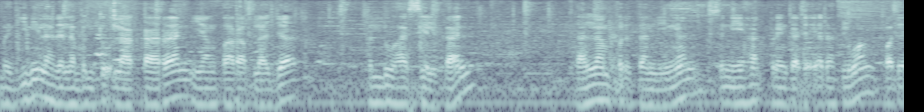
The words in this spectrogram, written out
beginilah dalam bentuk lakaran yang para pelajar perlu hasilkan dalam pertandingan senihat peringkat daerah Keluang pada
